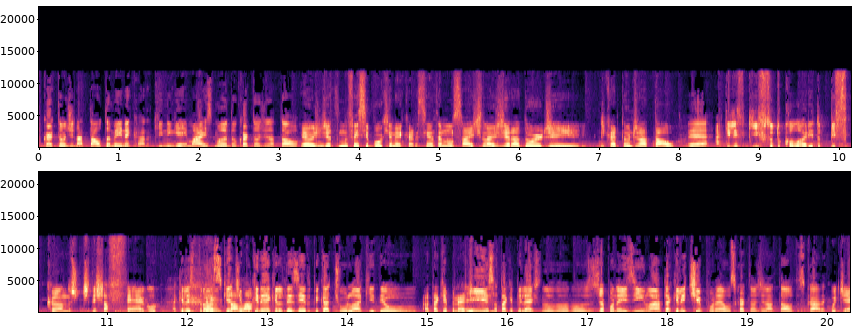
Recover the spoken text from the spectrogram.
O cartão de Natal também, né, cara? Que ninguém mais manda um cartão de Natal. é, hoje em dia é tudo no Facebook, né, cara? Você entra num site lá, gerador de, de cartão de Natal. É, Aqueles GIFs tudo colorido, piscando, te deixa cego. aqueles troços que é Tá tipo lá. que nem aquele desenho do Pikachu lá que deu. Ataque É epilético. isso, ataque epilético no- no- nos japonesinhos lá. Daquele tipo, né? Os cartões de Natal dos caras. O Jack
